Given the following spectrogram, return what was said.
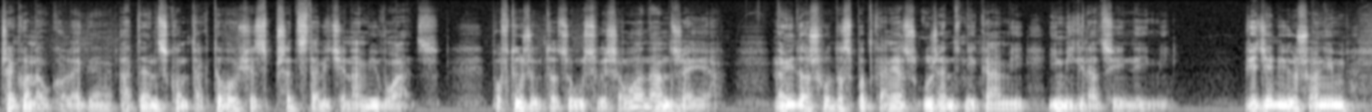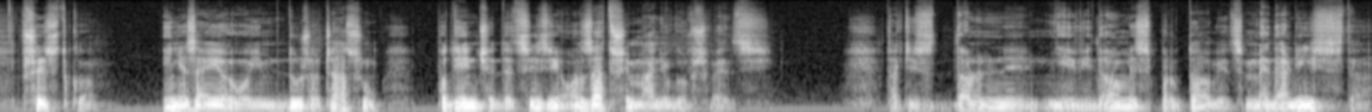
Przekonał kolegę, a ten skontaktował się z przedstawicielami władz. Powtórzył to, co usłyszał od Andrzeja. No i doszło do spotkania z urzędnikami imigracyjnymi. Wiedzieli już o nim wszystko i nie zajęło im dużo czasu podjęcie decyzji o zatrzymaniu go w Szwecji. Taki zdolny, niewidomy sportowiec, medalista.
